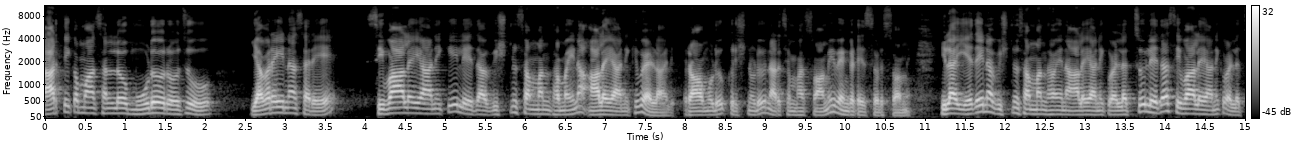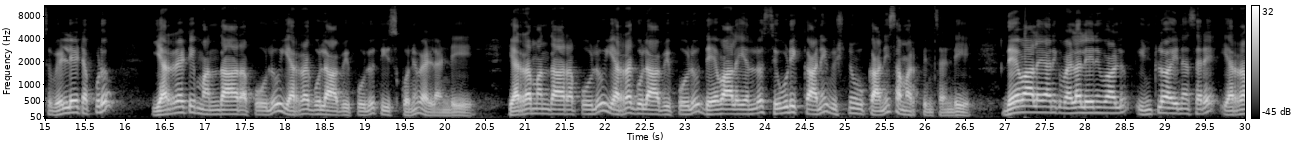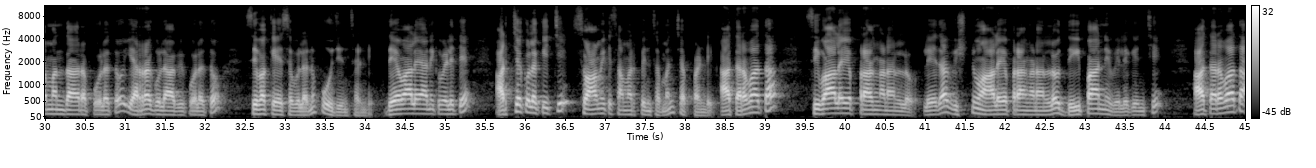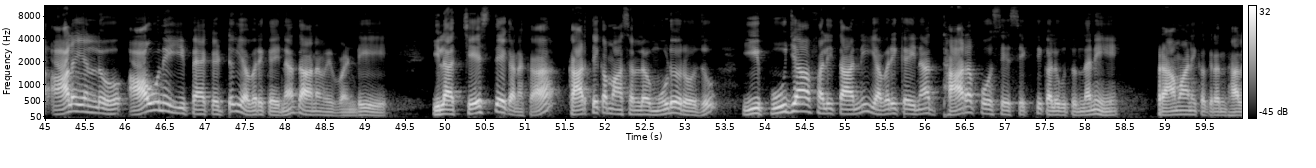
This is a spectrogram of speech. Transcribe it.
కార్తీక మాసంలో మూడో రోజు ఎవరైనా సరే శివాలయానికి లేదా విష్ణు సంబంధమైన ఆలయానికి వెళ్ళాలి. రాముడు కృష్ణుడు నరసింహస్వామి వెంకటేశ్వర స్వామి. ఇలా ఏదైనా విష్ణు సంబంధమైన ఆలయానికి వెళ్ళొచ్చు లేదా శివాలయానికి వెళ్ళొచ్చు. వెళ్ళేటప్పుడు ఎర్రటి మందార పూలు ఎర్ర గులాబీ పూలు తీసుకొని వెళ్ళండి. ఎర్ర మందార పూలు ఎర్ర గులాబీ పూలు దేవాలయంలో శివుడికి కానీ విష్ణువుకి కానీ సమర్పించండి. దేవాలయానికి వెళ్ళలేని వాళ్ళు ఇంట్లో అయినా సరే ఎర్ర మందార పూలతో ఎర్ర గులాబీ పూలతో శివకేశవులను పూజించండి. దేవాలయానికి వెళితే అర్చకులకిచ్చి స్వామికి సమర్పించమని చెప్పండి. ఆ తర్వాత శివాలయ ప్రాంగణంలో లేదా విష్ణు ఆలయ ప్రాంగణంలో దీపాన్ని వెలిగించి ఆ తర్వాత ఆలయంలో ఆవు నెయ్యి ప్యాకెట్ ఎవరికైనా దానం ఇవ్వండి. ఇలా చేస్తే కనుక కార్తీక మాసంలో మూడో రోజు ఈ పూజా ఫలితాన్ని ఎవరికైనా ధారపోసే శక్తి కలుగుతుందని ప్రామాణిక గ్రంథాల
